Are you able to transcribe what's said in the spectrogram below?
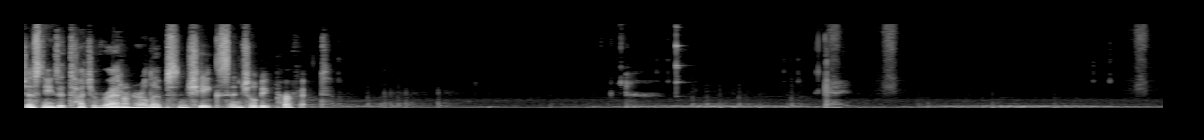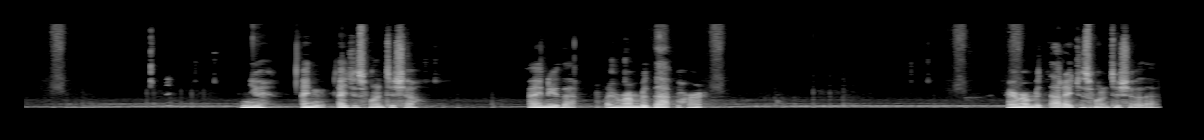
Just needs a touch of red on her lips and cheeks, and she'll be perfect. Okay. Yeah, I, I just wanted to show. I knew that. I remembered that part. I remembered that. I just wanted to show that.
